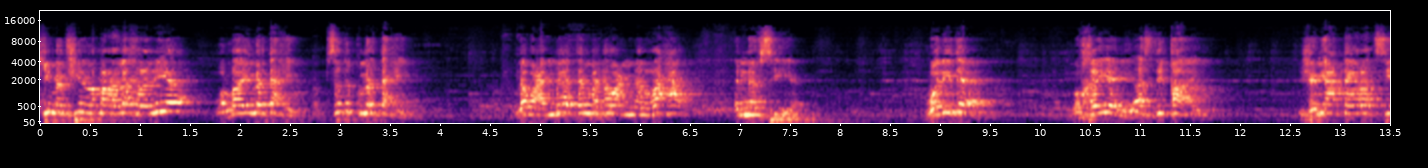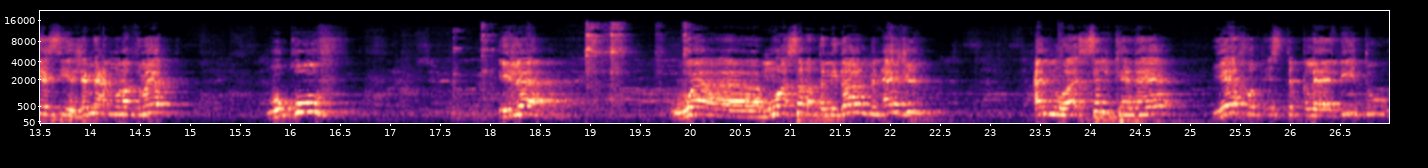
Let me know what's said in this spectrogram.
كيما مشينا المره الأخرانية والله مرتاحين بصدق مرتاحين. نوعا ما ثم نوع من الراحة النفسية. ولذا أخياني أصدقائي جميع التيارات السياسية جميع المنظمات وقوف إلى ومواصلة النضال من أجل أن السلك هذا ياخذ استقلاليته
